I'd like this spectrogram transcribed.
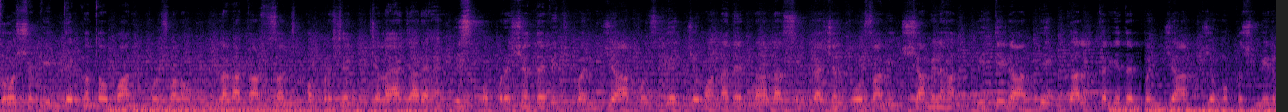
ਦੋ ਸ਼ੱਕੀ ਦੇਖਣ ਤੋਂ ਬਾਅਦ ਪੁਲਿਸ ਵੱਲੋਂ ਲਗਾਤਾਰ ਸਰਚ ਆਪਰੇਸ਼ਨ ਚਲਾਇਆ ਜਾ ਰਿਹਾ ਹੈ। ਇਸ ਆਪਰੇਸ਼ਨ ਦੇ ਵਿੱਚ ਪੰਜਾਬ ਪੁਲਿਸ ਦੇ ਜਵਾਨਾਂ ਦੇ ਨਾਲ ਨਾਲ ਸਪੈਸ਼ਲ ਫੋਰਸਾਂ ਵੀ ਸ਼ਾਮਿਲ ਹਨ। ਬੀਤੀ ਰਾਤ ਦੀ ਗੱਲ ਕਰੀਏ ਤੇ ਪੰਜਾਬ, ਜੰਮੂ, ਕਸ਼ਮੀਰ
